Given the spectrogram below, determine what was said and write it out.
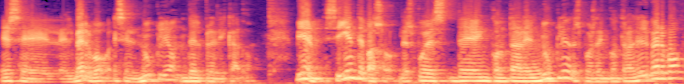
es el, el, verbo, es el núcleo del predicado. Bien, siguiente paso, después de encontrar el núcleo, después de encontrar el verbo,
